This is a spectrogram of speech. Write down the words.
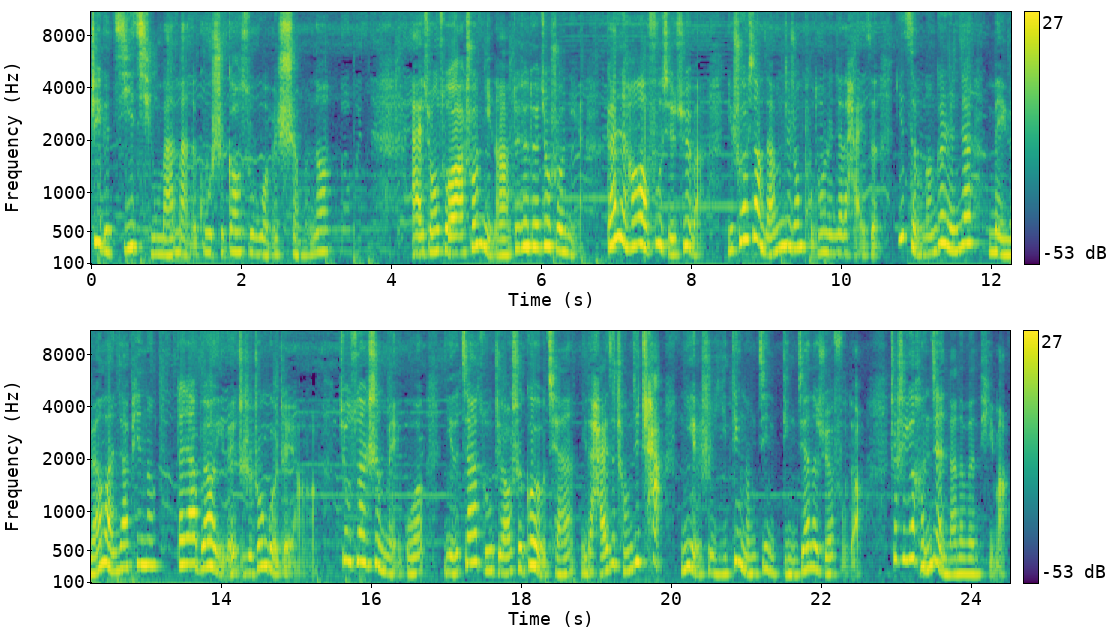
这个激情满满的故事告诉我们什么呢？哎，穷矬啊，说你呢？对对对，就说你，赶紧好好复习去吧。你说像咱们这种普通人家的孩子，你怎么能跟人家美元玩家拼呢？大家不要以为只是中国这样啊。就算是美国，你的家族只要是够有钱，你的孩子成绩差，你也是一定能进顶尖的学府的。这是一个很简单的问题嘛。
